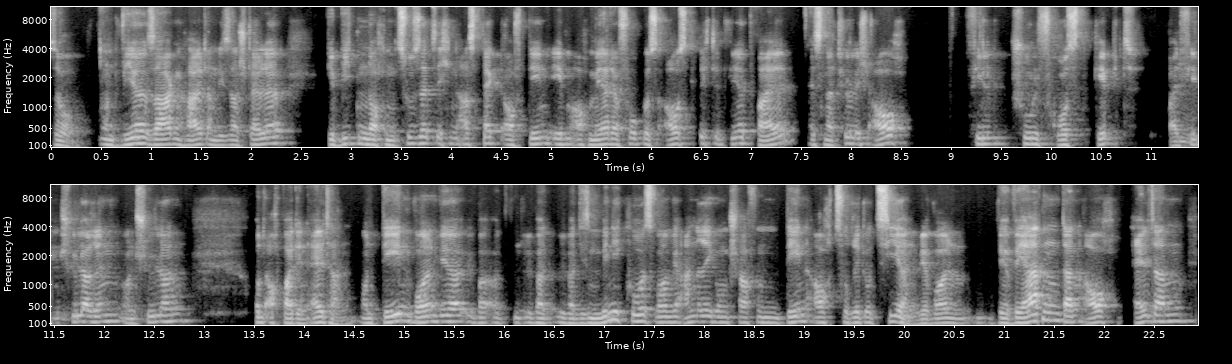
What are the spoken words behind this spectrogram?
So. Und wir sagen halt an dieser Stelle, wir bieten noch einen zusätzlichen Aspekt, auf den eben auch mehr der Fokus ausgerichtet wird, weil es natürlich auch viel Schulfrust gibt bei mhm. vielen Schülerinnen und Schülern und auch bei den Eltern. Und den wollen wir über, über, über diesen Minikurs wollen wir Anregungen schaffen, den auch zu reduzieren. Wir wollen, wir werden dann auch Eltern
